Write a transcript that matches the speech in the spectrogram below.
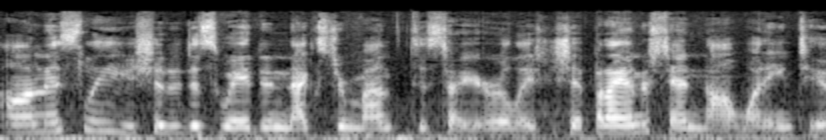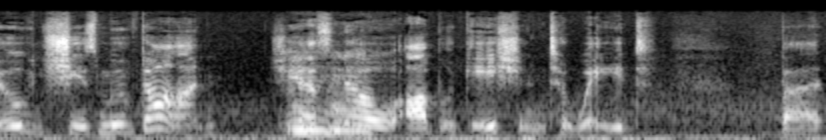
Honestly, you should have just waited an extra month to start your relationship. But I understand not wanting to. She's moved on. She has Mm-hmm. no obligation to wait. But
